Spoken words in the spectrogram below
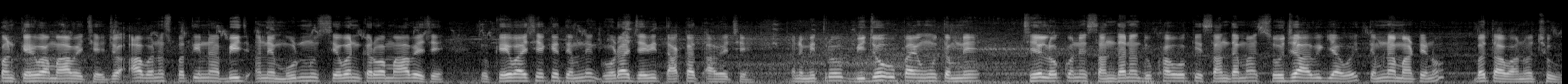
પણ કહેવામાં આવે છે. જો આ વનસ્પતિના બીજ અને મૂળનું સેવન કરવામાં આવે છે, તો કહેવાય છે કે તેમને ઘોડા જેવી તાકાત આવે છે. અને મિત્રો, બીજો ઉપાય હું તમને જે લોકોને સાંધાના દુખાવો કે સાંધામાં સોજા આવી ગયા હોય તેમના માટેનો બતાવવાનો છું.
